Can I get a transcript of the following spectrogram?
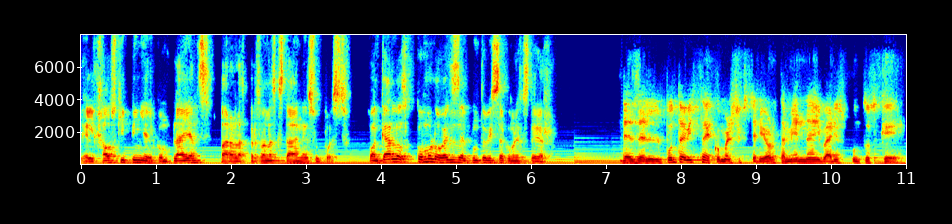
el housekeeping y el compliance para las personas que estaban en su puesto. Juan Carlos, ¿cómo lo ves desde el punto de vista de comercio exterior? Desde el punto de vista de comercio exterior también hay varios puntos que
